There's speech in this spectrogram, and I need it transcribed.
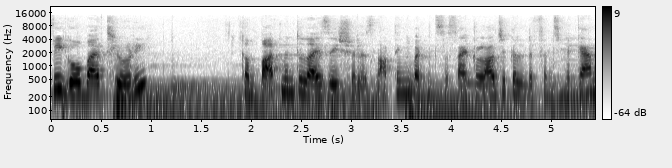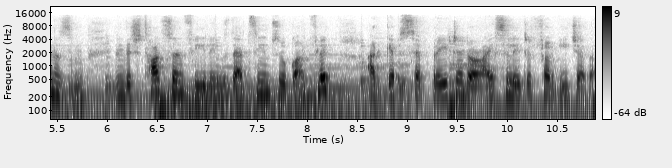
we go by theory, compartmentalization is nothing but it's a psychological defense mechanism in which thoughts and feelings that seems to conflict are kept separated or isolated from each other.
